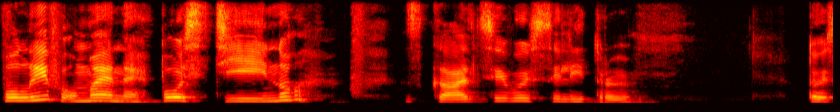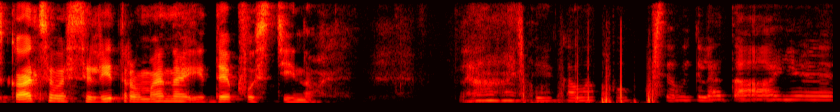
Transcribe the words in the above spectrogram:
Полив у мене постійно з кальцієвою селітрою. Тобто кальцієва селітра у мене йде постійно. Гляньте, яка лапуся виглядає.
